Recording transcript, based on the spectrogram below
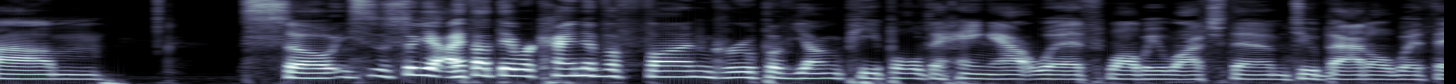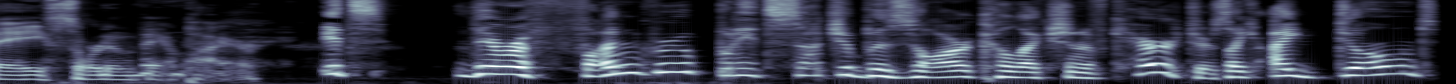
Um, so so yeah i thought they were kind of a fun group of young people to hang out with while we watch them do battle with a sort of vampire. It's they're a fun group but it's such a bizarre collection of characters. Like i don't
